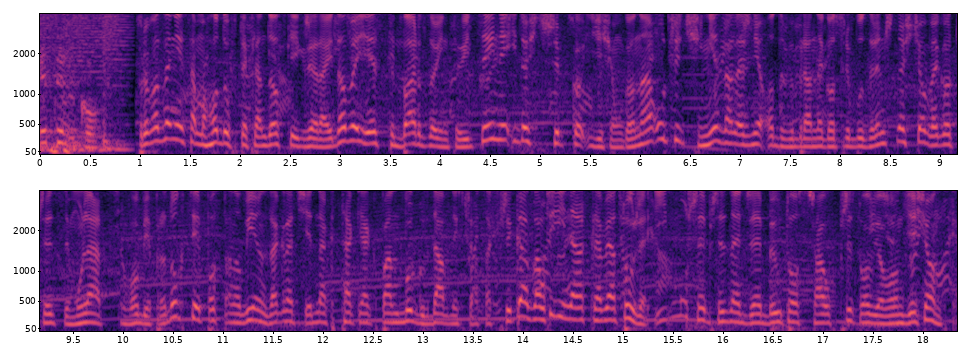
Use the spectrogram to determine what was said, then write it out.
Nie tylko. Prowadzenie samochodu w techlandowskiej grze rajdowej jest bardzo intuicyjne i dość szybko idzie się go nauczyć, niezależnie od wybranego trybu zręcznościowego czy symulacji. W obie produkcje postanowiłem zagrać jednak tak jak Pan Bóg w dawnych czasach przykazał, czyli na klawiaturze i muszę przyznać, że był to strzał w przysłowiową dziesiątkę.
